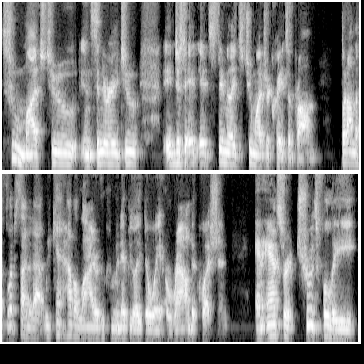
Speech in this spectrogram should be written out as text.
too much, too incendiary, too, it just, it, it stimulates too much or creates a problem. But on the flip side of that, we can't have a liar who can manipulate their way around a question and answer it truthfully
